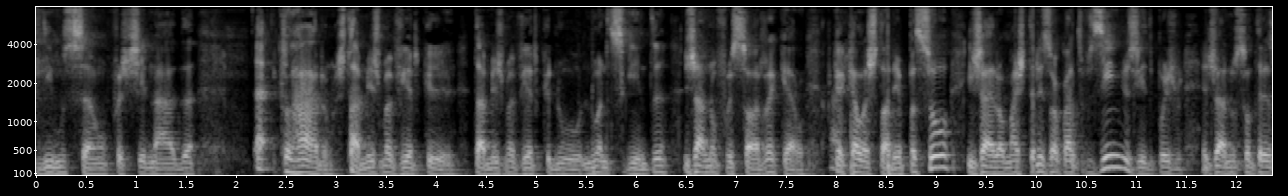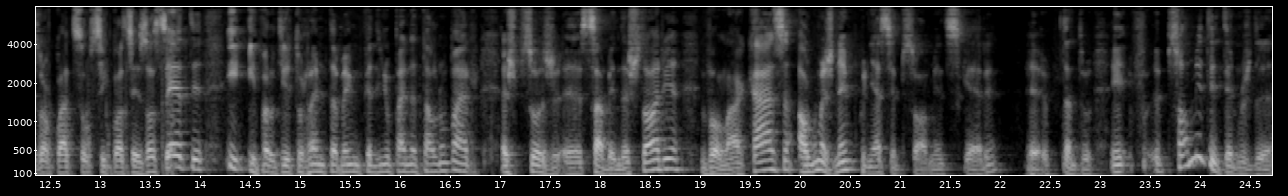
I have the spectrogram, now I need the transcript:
de emoção, fascinada. Ah, claro, está mesmo a ver que, está mesmo a ver que no, no ano seguinte já não foi só a Raquel, porque aquela história passou e já eram mais três ou quatro vizinhos e depois já não são três ou quatro, são cinco ou seis ou sete e, e pronto, e tornei-me também um bocadinho o Pai Natal no bairro. As pessoas uh, sabem da história, vão lá à casa, algumas nem me conhecem pessoalmente sequer, portanto, pessoalmente em termos de,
